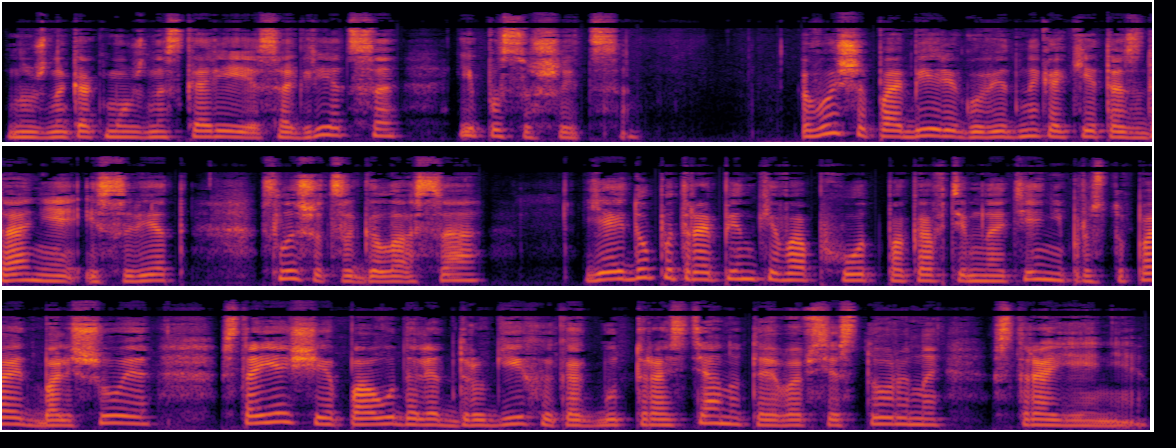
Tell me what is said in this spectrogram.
Нужно как можно скорее согреться и посушиться. Выше по берегу видны какие-то здания и свет, слышатся голоса, я иду по тропинке в обход, пока в темноте не проступает большое, стоящее поудаль от других и как будто растянутое во все стороны строение.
